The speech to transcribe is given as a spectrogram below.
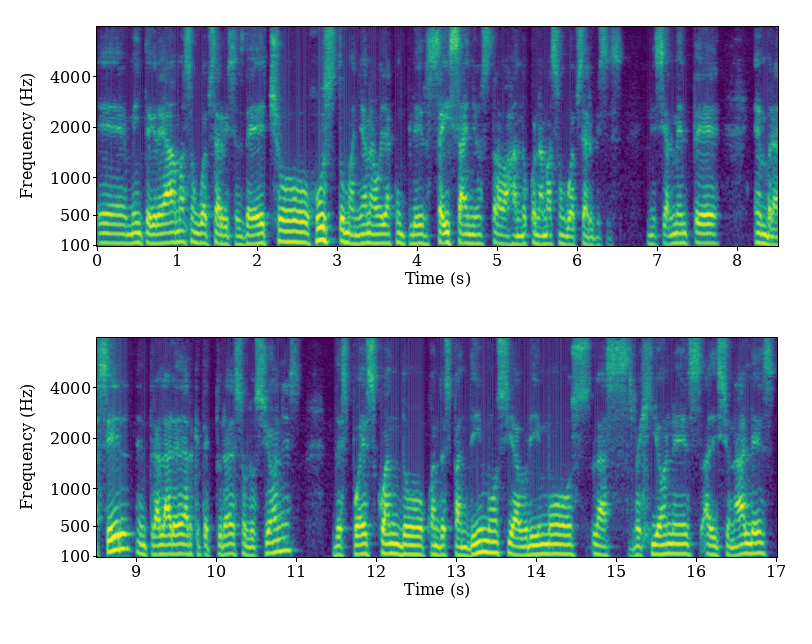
eh, me integré a Amazon Web Services. De hecho, justo mañana voy a cumplir seis años trabajando con Amazon Web Services. Inicialmente en Brasil, entré al área de arquitectura de soluciones. Después, cuando, cuando expandimos y abrimos las regiones adicionales,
